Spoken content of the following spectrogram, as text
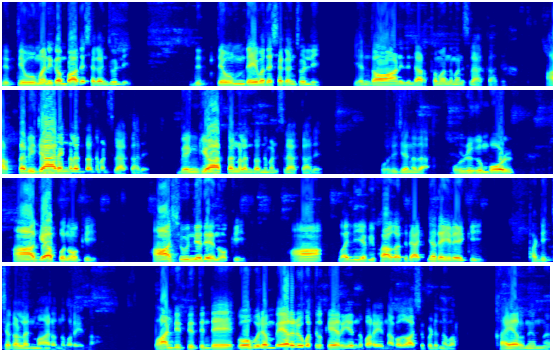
നിത്യവും അനുകമ്പാദശകം ചൊല്ലി നിത്യവും ദൈവദശകം ചൊല്ലി എന്താണ് ഇതിന്റെ അർത്ഥമെന്ന് മനസ്സിലാക്കാതെ അർത്ഥവിചാരങ്ങൾ എന്തെന്ന് മനസ്സിലാക്കാതെ വ്യംഗ്യാർത്ഥങ്ങൾ എന്തെന്ന് മനസ്സിലാക്കാതെ ഒരു ജനത ഒഴുകുമ്പോൾ ആ ഗ്യാപ്പ് നോക്കി ആ ശൂന്യതയെ നോക്കി ആ വലിയ വിഭാഗത്തിന്റെ അജ്ഞതയിലേക്ക് പഠിച്ച കള്ളന്മാരെന്ന് പറയുന്ന പാണ്ഡിത്യത്തിന്റെ ഗോപുരം വേറെ രൂപത്തിൽ കയറി എന്ന് പറയുന്ന അവകാശപ്പെടുന്നവർ കയർ നിന്ന്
